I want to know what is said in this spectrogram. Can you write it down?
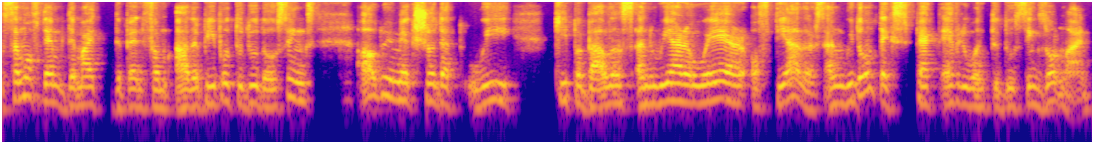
some of them they might depend from other people to do those things. How do we make sure that we keep a balance and we are aware of the others and we don't expect everyone to do things online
